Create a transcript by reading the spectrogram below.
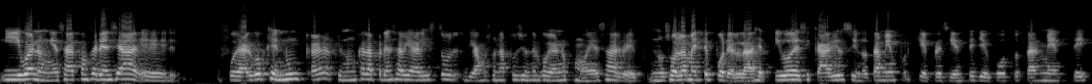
y bueno en esa conferencia eh, fue algo que nunca, que nunca la prensa había visto, digamos, una posición del gobierno como esa, eh, no solamente por el adjetivo de sicario, sino también porque el presidente llegó totalmente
